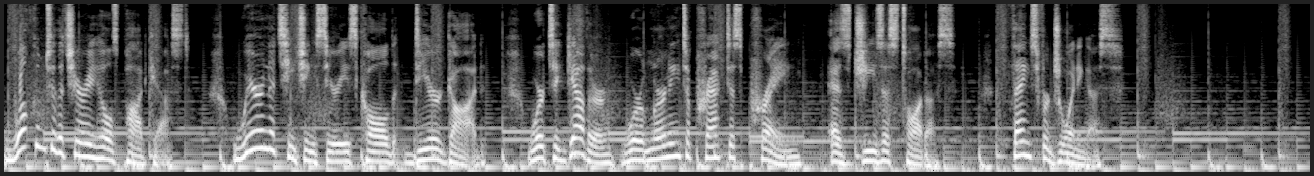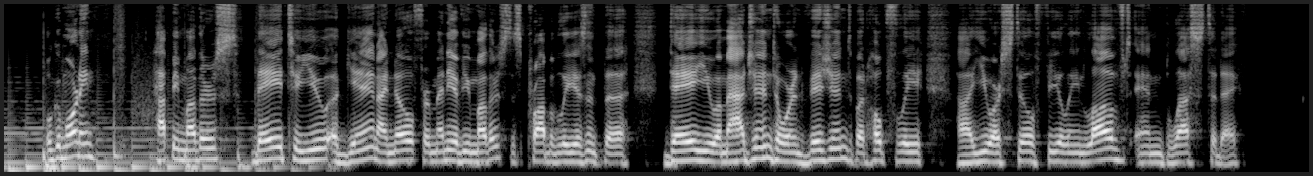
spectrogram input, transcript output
Welcome to the Cherry Hills Podcast. We're in a teaching series called Dear God, where together we're learning to practice praying as Jesus taught us. Thanks for joining us. Well, good morning. Happy Mother's Day to you again. I know for many of you mothers, this probably isn't the day you imagined or envisioned, but hopefully uh, you are still feeling loved and blessed today.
